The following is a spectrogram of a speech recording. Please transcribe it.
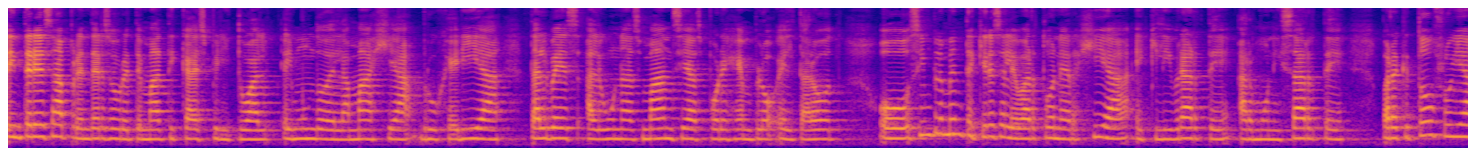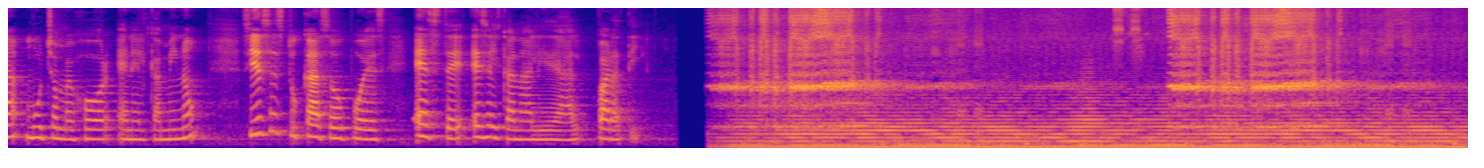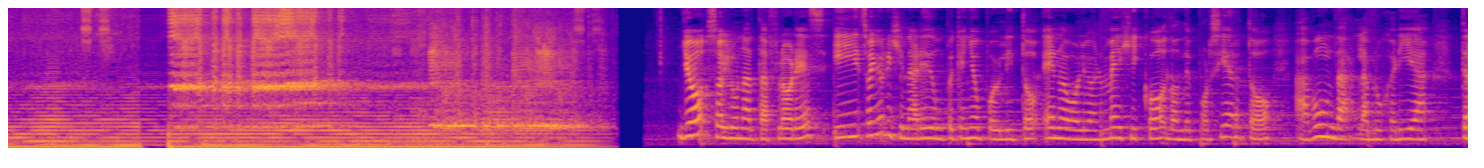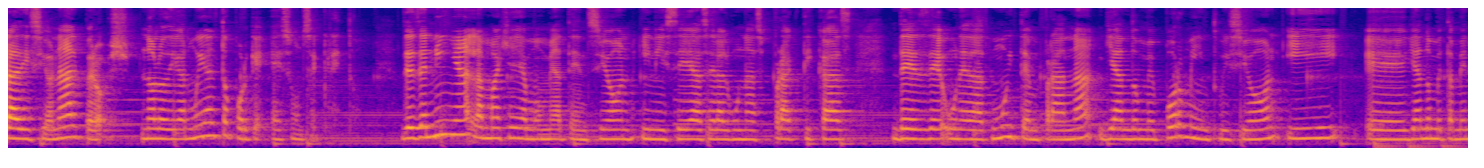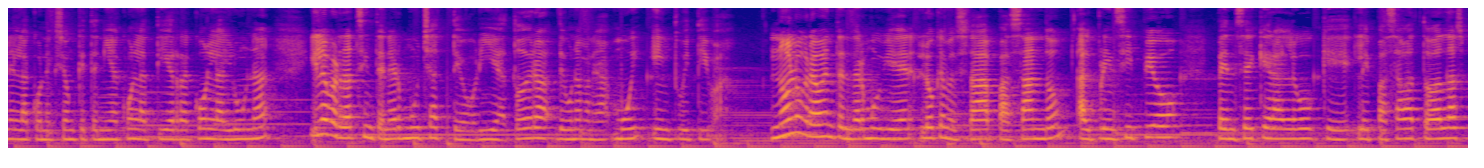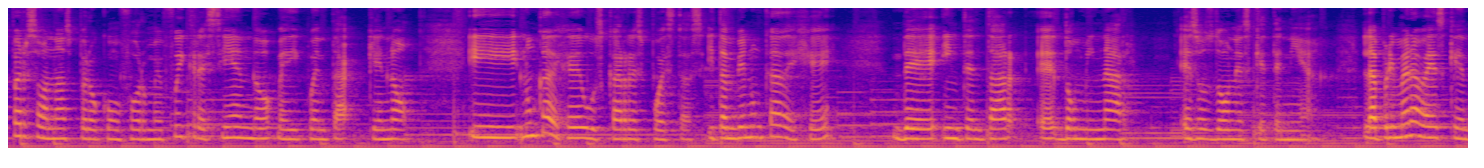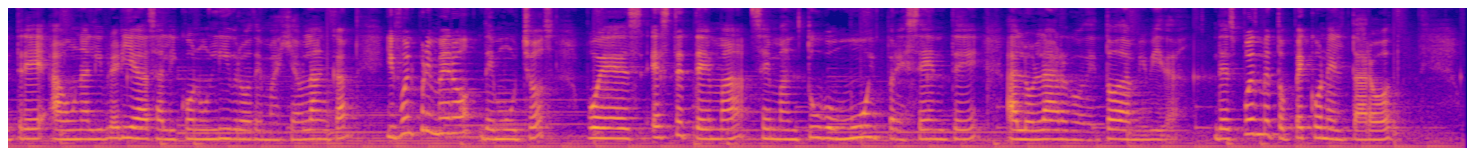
¿Te interesa aprender sobre temática espiritual, el mundo de la magia, brujería, tal vez algunas mancias, por ejemplo, el tarot? ¿O simplemente quieres elevar tu energía, equilibrarte, armonizarte, para que todo fluya mucho mejor en el camino? Si ese es tu caso, pues este es el canal ideal para ti. Yo soy Lunata Flores y soy originaria de un pequeño pueblito en Nuevo León, México, donde por cierto abunda la brujería tradicional, pero no lo digan muy alto porque es un secreto. Desde niña la magia llamó mi atención, inicié a hacer algunas prácticas desde una edad muy temprana, guiándome por mi intuición y eh, guiándome también en la conexión que tenía con la Tierra, con la Luna y la verdad sin tener mucha teoría, todo era de una manera muy intuitiva. No lograba entender muy bien lo que me estaba pasando. Al principio pensé que era algo que le pasaba a todas las personas, pero conforme fui creciendo me di cuenta que no. Y nunca dejé de buscar respuestas y también nunca dejé de intentar eh, dominar esos dones que tenía. La primera vez que entré a una librería salí con un libro de magia blanca y fue el primero de muchos, pues este tema se mantuvo muy presente a lo largo de toda mi vida. Después me topé con el tarot,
